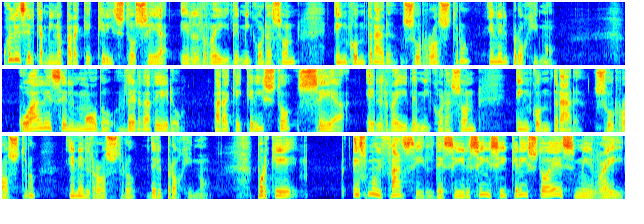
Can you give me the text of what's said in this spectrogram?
¿Cuál es el camino para que Cristo sea el Rey de mi corazón? Encontrar su rostro en el prójimo. ¿Cuál es el modo verdadero para que Cristo sea el Rey de mi corazón? Encontrar su rostro en el rostro del prójimo. Porque es muy fácil decir, sí, sí, Cristo es mi rey.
